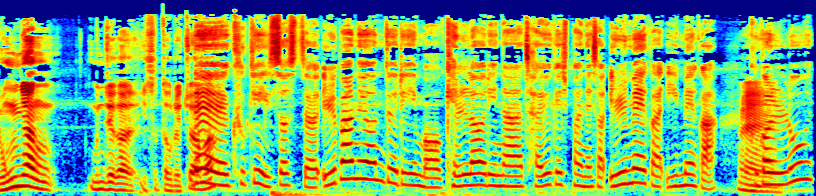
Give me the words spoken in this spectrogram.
용량 문제가 있었다고 그랬죠 아마? 네, 그게 있었어요. 일반 회원들이 뭐 갤러리나 자유 게시판에서 1메가, 2메가 네. 그걸로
